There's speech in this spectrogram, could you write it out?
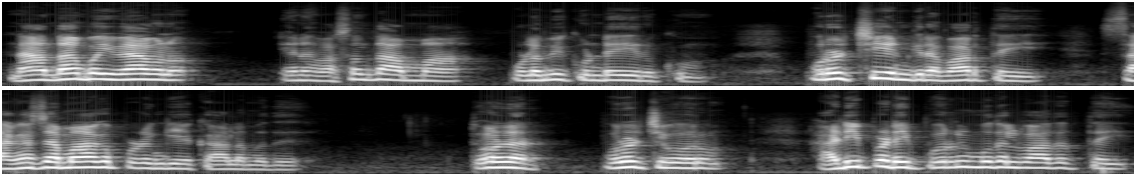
நான் தான் போய் வேவணும். என வசந்தா அம்மா புலம்பிக் கொண்டே இருக்கும். புரட்சி என்கிற வார்த்தை சகஜமாக புழங்கிய காலம் அது. தோழர் புரட்சி வரும். அடிப்படை பொருள் முதல்வாதத்தை.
